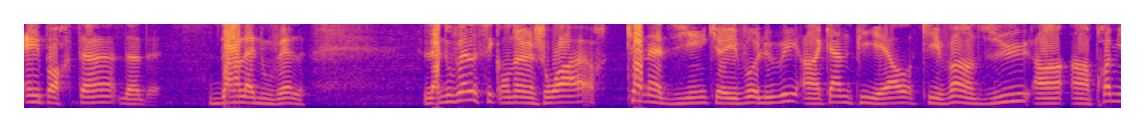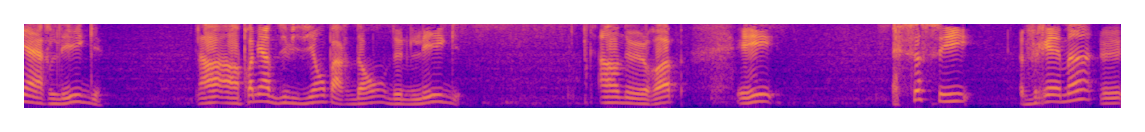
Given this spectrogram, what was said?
important dans la nouvelle. La nouvelle, c'est qu'on a un joueur canadien qui a évolué en CanPL, qui est vendu en, première ligue, en, première division, pardon, d'une ligue en Europe. Et ça, c'est vraiment euh,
